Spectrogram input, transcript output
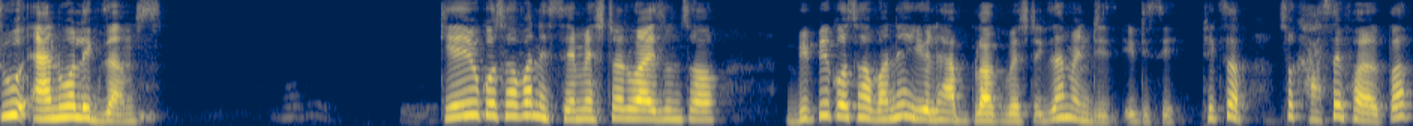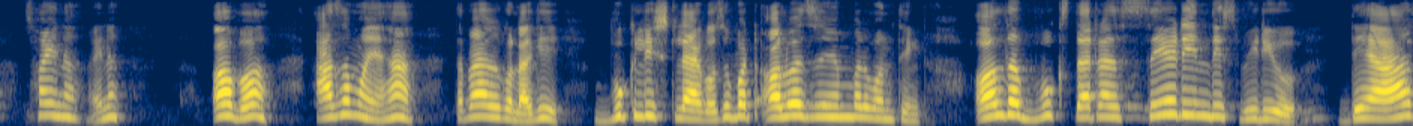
to annual exams केयुको छ भने सेमेस्टर वाइज हुन्छ। बिपीको छ भने you will have block based exam and etc ठिक छ? सो खासै फरक त छैन होइन? अब आज म यहाँ तपाईँहरूको लागि बुक लिस्ट ल्याएको छु but always remember one thing all the books that are said in this video they are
